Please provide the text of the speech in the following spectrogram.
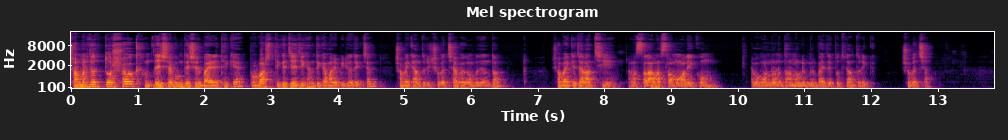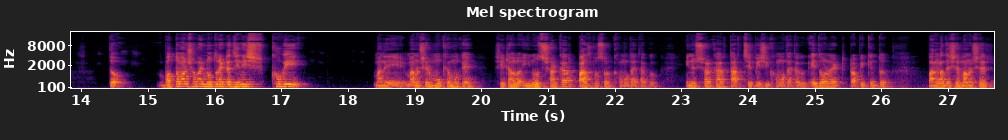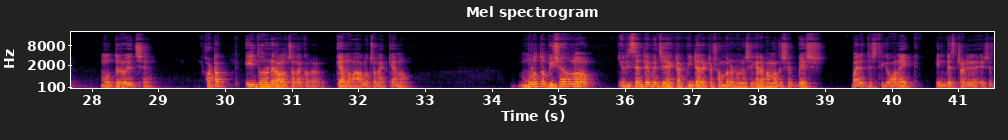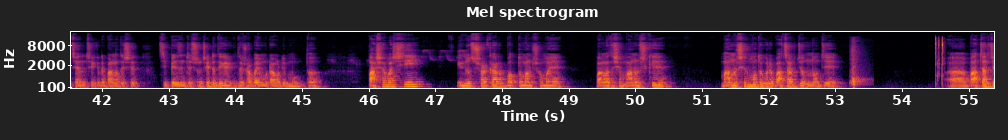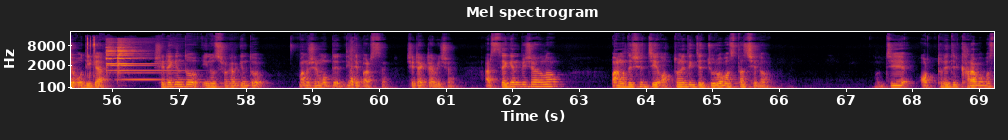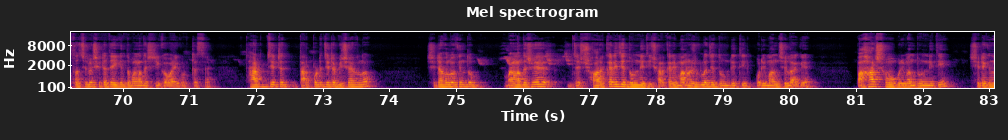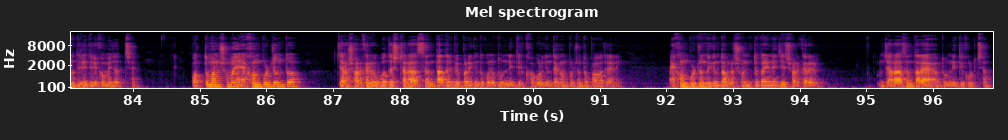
সম্মানিত দর্শক, দেশ এবং দেশের বাইরে থেকে, প্রবাস থেকে যে যেখান থেকে আমার ভিডিও দেখছেন, সবাইকে আন্তরিক শুভেচ্ছা এবং অভিনন্দন। সবাইকে জানাচ্ছি আমার সালাম, আসসালামু আলাইকুম এবং অন্যান্য ধর্মাবলম্বীর ভাইদের প্রতি আন্তরিক শুভেচ্ছা। তো, বর্তমান সময় নতুন একটা জিনিস খুবই মানে মানুষের মুখে মুখে, সেটা হলো ইনুজ সরকার পাঁচ বছর ক্ষমতায় থাকুক। ইনুজ সরকার তার চেয়ে বেশি ক্ষমতায় থাকুক, এই ধরনের একটা টপিক কিন্তু বাংলাদেশের মানুষের মধ্যে রয়েছে। হঠাৎ এই ধরনের আলোচনা করা কেন আলোচনা কেন? মূলত বিষয় হলো রিসেন্ট টাইমে যে একটা বিডার একটা সম্মেলন হলো, সেখানে বাংলাদেশের বেশ বাইরের দেশ থেকে অনেক ইনভেস্টর এসেছেন, সেখানে বাংলাদেশের যে প্রেজেন্টেশন সেটা দেখে কিন্তু সবাই মোটামুটি মুগ্ধ। পাশাপাশি ইউনুস সরকার বর্তমান সময়ে বাংলাদেশের মানুষকে, মানুষের মতো করে বাঁচার জন্য যে বাঁচার যে অধিকার, সেটা কিন্তু ইউনুস সরকার কিন্তু মানুষের মধ্যে দিতে পারছে, সেটা একটা বিষয়। আর সেকেন্ড বিষয় হলো, বাংলাদেশের যে অর্থনৈতিক যে দুরবস্থা ছিল, যে অর্থনীতির খারাপ অবস্থা ছিল, সেটা থেকে কিন্তু বাংলাদেশ রিকভারি করতেছে। থার্ড যেটা, তারপরে যেটা বিষয় হলো, সেটা হলো কিন্তু বাংলাদেশের যে সরকারি যে দুর্নীতি, সরকারি মানুষগুলো যে দুর্নীতির পরিমাণ ছিল আগে, পাহাড় সম পরিমাণ দুর্নীতি, সেটা কিন্তু ধীরে ধীরে কমে যাচ্ছে। বর্তমান সময়ে, এখন পর্যন্ত যারা সরকারের উপদেষ্টারা আছেন, তাদের ব্যাপারে কিন্তু কোনো দুর্নীতির খবর কিন্তু এখন পর্যন্ত পাওয়া যায়নি। এখন পর্যন্ত কিন্তু আমরা শুনতে পারি না যে সরকারের যারা আছেন, তারা দুর্নীতি করছেন।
